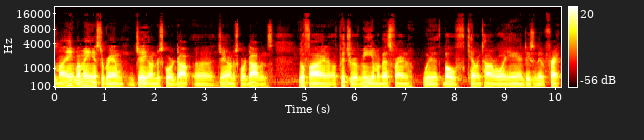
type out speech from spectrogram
my my main Instagram J underscore Dob uh, J underscore Dobbins, you'll find a picture of me and my best friend with both Kevin Conroy and Jason David Frank.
